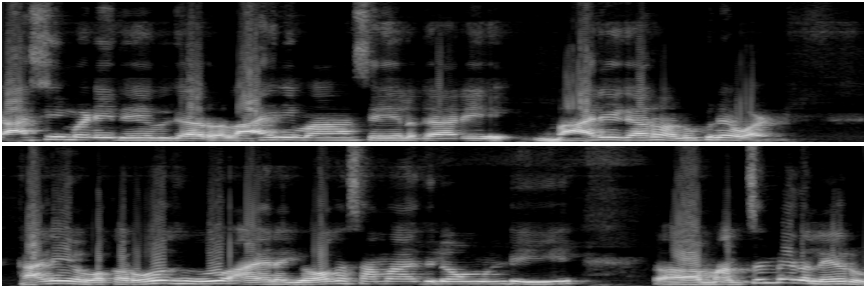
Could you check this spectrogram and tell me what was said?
కాశీమణి దేవి గారు లాహిరి మహాశయులు గారి భార్య గారు అనుకునేవాడు కానీ ఒక రోజు ఆయన యోగ సమాధిలో ఉండి మంచం మీద లేరు.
